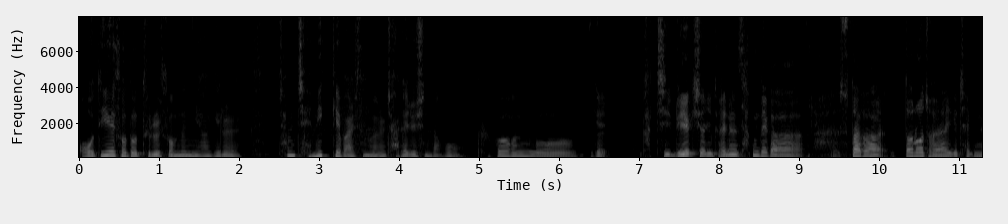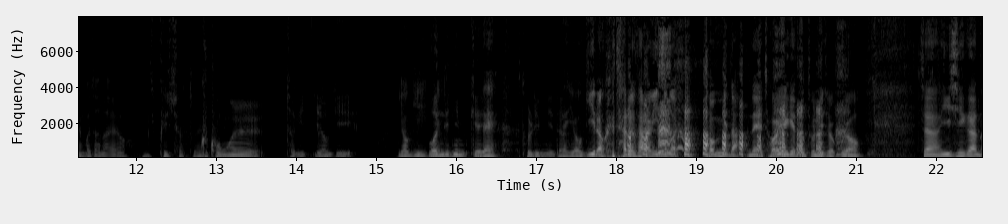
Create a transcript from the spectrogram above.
어디에서도 들을 수 없는 이야기를 참 재밌게 말씀을 잘 해주신다고. 그건 뭐 이게 같이 reaction이 되는 상대가 수다가 떨어져야 이게 재밌는 거잖아요. 그렇죠. 그 공을 저기 여기 여기 원디님께 네. 돌립니다. 네, 여기라고 다른 사람이 있는 건 접니다. 네, 저에게도 돌리셨고요. 자, 이 시간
